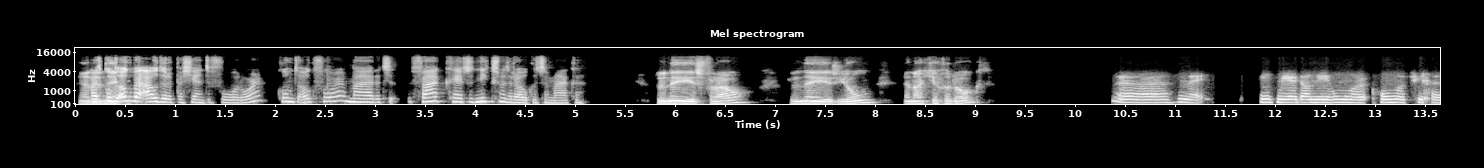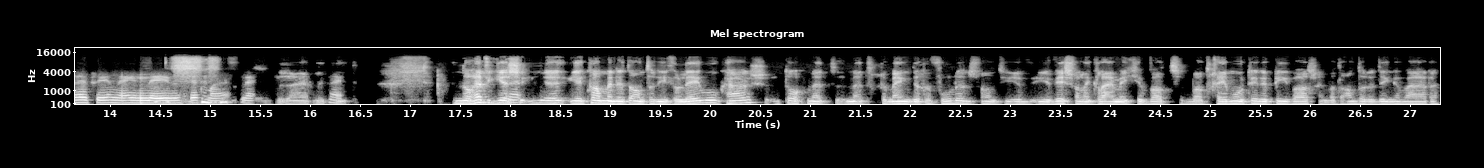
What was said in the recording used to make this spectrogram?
Ja, maar het komt ook bij oudere patiënten voor hoor. Komt ook voor, maar het, vaak heeft het niks met roken te maken. René is vrouw, René is jong. En had je gerookt? Uh, nee niet meer dan die 100, 100 sigaretten in mijn hele leven, zeg maar. Nee. Dat is eigenlijk nee. niet. Nog even, je, je kwam in het Antonie van Leeuwenhoekhuis, toch met, met gemengde gevoelens, want je, je wist wel een klein beetje wat, wat chemotherapie was en wat andere dingen waren.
